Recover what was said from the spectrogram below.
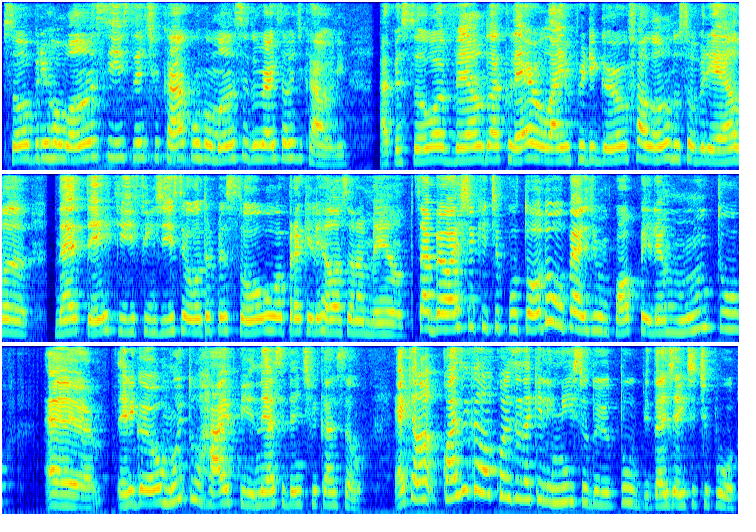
sobre romance e se identificar com o romance do Rex Orange County. A pessoa vendo a Claire lá em Pretty Girl falando sobre ela, né, ter que fingir ser outra pessoa para aquele relacionamento. Sabe, eu acho que, tipo, todo o bedroom pop, ele é muito é, ele ganhou muito hype nessa identificação. É aquela, quase aquela coisa daquele início do YouTube, da gente, tipo,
